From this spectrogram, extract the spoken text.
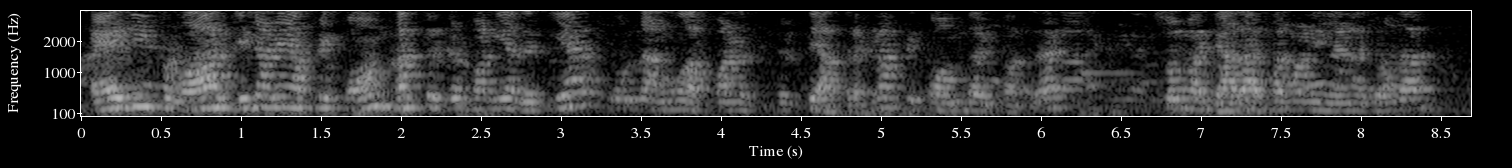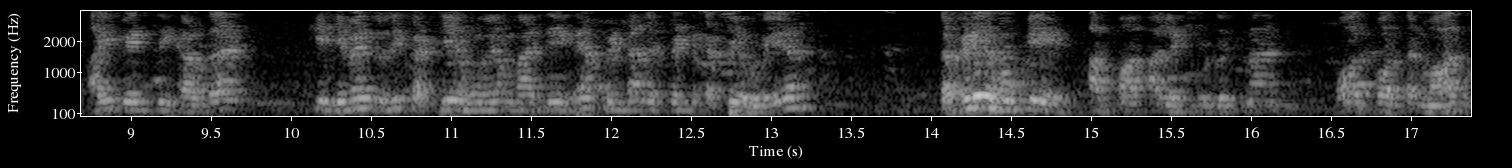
ਇਹ ਪਰਿਵਾਰ ਜਿਨ੍ਹਾਂ ਨੇ ਆਪਣੀ ਕੌਮ ਖਾਤਰ ਕੁਰਬਾਨੀਆਂ ਦਿੱਤੀਆਂ, ਉਹਨਾਂ ਨੂੰ ਆਪਾਂ ਨੂੰ ਸਿਰ ਤੇ ਹੱਥ ਰੱਖਣਾ, ਆਪਣੀ ਕੌਮ ਦਾ ਵੀ ਫਰਜ਼ ਹੈ। ਸੋ ਮੈਂ ਜ਼ਿਆਦਾ ਸਮਾਂ ਨਹੀਂ ਲੈਣਾ ਚਾਹੁੰਦਾ। ਆਈ ਬੇਨਤੀ ਕਰਦਾ ਕਿ ਜਿਵੇਂ ਤੁਸੀਂ ਇਕੱਠੇ ਹੋਏ ਹੋ, ਮੈਂ ਦੇਖ ਰਿਹਾ ਪਿੰਡਾਂ ਦੇ ਪਿੰਡ ਇਕੱਠੇ ਹੋਏ ਆ। ਤਗੜੇ ਹੋ ਕੇ ਆਪਾਂ ਇਲੈਕਸ਼ਨ ਜਿੱਤਣਾ ਬਹੁਤ ਬਹੁਤ ਧੰਨਵਾਦ।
